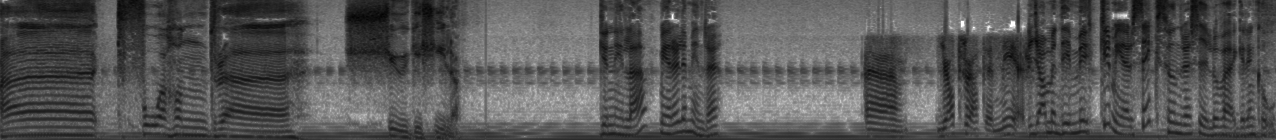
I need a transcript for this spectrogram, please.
Uh, 220 kilo. Gunilla, mer eller mindre? Eh, jag tror att det är mer. Ja, men det är mycket mer. 600 kilo väger en ko.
